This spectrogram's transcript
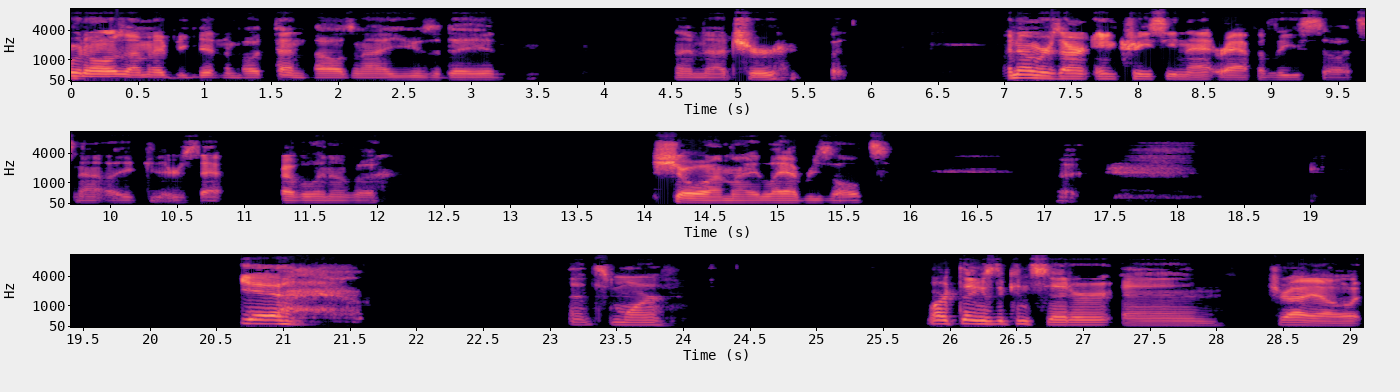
who knows? I might be getting about 10,000 IUs a day. I'm not sure, my numbers aren't increasing that rapidly. So it's not like there's that prevalent of a show on my lab results. But yeah, that's more more things to consider and try out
